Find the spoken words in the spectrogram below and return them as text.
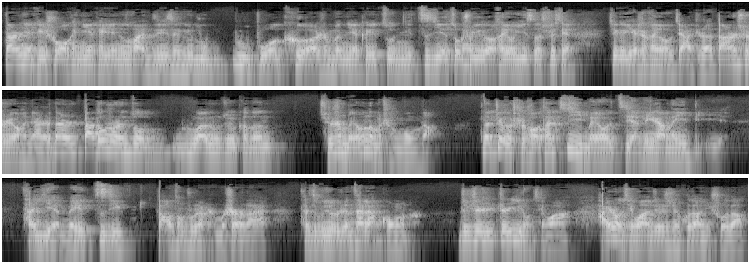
当然你也可以说，OK，你也可以研究做饭，你自己可以录录博客什么，你也可以做，你自己也做出一个很有意思的事情，这个也是很有价值的。当然确实有很价值，但是大多数人做录来录去，可能其实没有那么成功的。那这个时候他既没有简历上那一笔，他也没自己倒腾出点什么事儿来，他这不就人财两空了吗？这这是这是一种情况，还有一种情况就是回到你说的，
